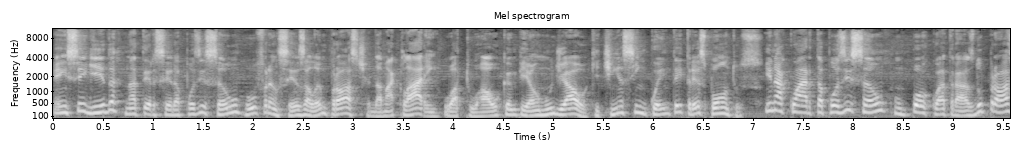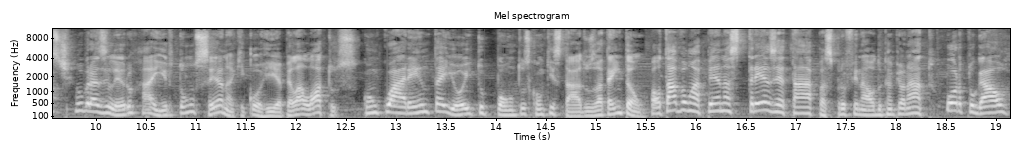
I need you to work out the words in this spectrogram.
Em seguida, na terceira posição, o francês Alain Prost, da McLaren, o atual campeão mundial, que tinha 53 pontos. E na quarta posição, um pouco atrás do Prost, o brasileiro Ayrton Senna, que corria pela Lotus, com 48 pontos conquistados até então. Faltavam apenas três etapas para o final do campeonato: Portugal,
